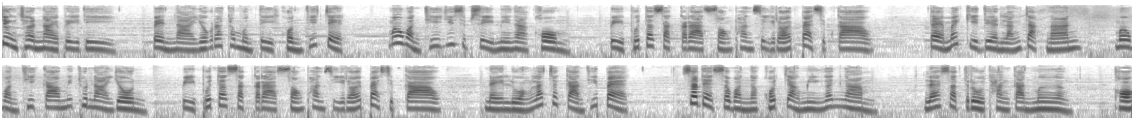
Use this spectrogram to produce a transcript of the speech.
จึงเชิญนายปรีดี เป็นนายกรัฐมนตรีคนที่ 7 เมื่อวันที่ 24 มีนาคม ปีพุทธศักราช 2489 แต่ไม่กี่เดือนหลังจากนั้น เมื่อวันที่ 9 มิถุนายน ปีพุทธศักราช 2489 ในหลวงรัชกาลที่ 8 เสด็จสวรรคตอย่างมีเงื่อนงำและศัตรูทางการเมืองของ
